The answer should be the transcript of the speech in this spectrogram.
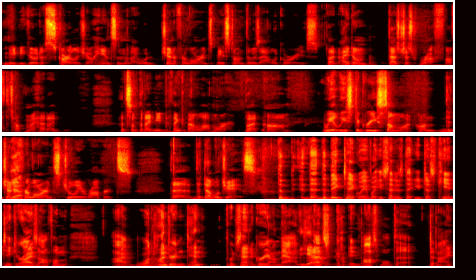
maybe go to Scarlett Johansson than I would Jennifer Lawrence based on those allegories. But I don't. That's just rough off the top of my head. I that's something I need to think about a lot more. But um, we at least agree somewhat on the Jennifer Lawrence, Julia Roberts, the the double J's. the the the big takeaway of what you said is that you just can't take your eyes off them. I 110% agree on that. Yeah. That's impossible to deny.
